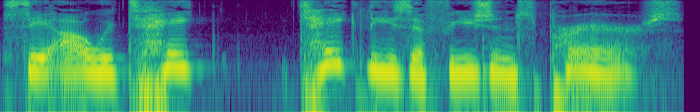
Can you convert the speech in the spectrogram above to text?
See, I would take take these Ephesians prayers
